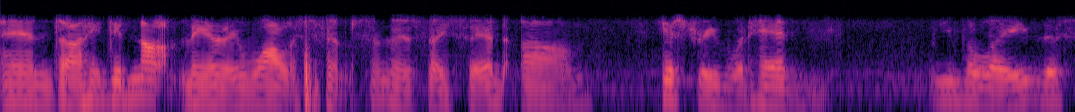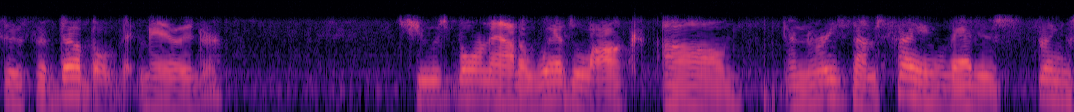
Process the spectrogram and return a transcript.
And uh, he did not marry Wallis Simpson, as they said. Um, history would have you believe this is the double that married her. She was born out of wedlock, um, and the reason I'm saying that is things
